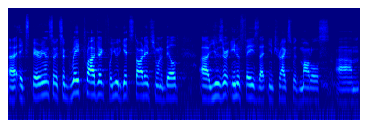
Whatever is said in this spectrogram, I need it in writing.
uh, experience. So it's a great project for you to get started if you want to build a user interface that interacts with models um,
